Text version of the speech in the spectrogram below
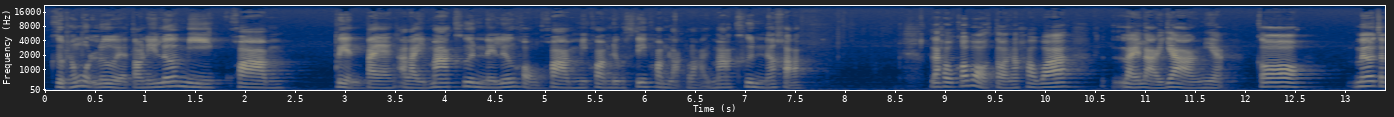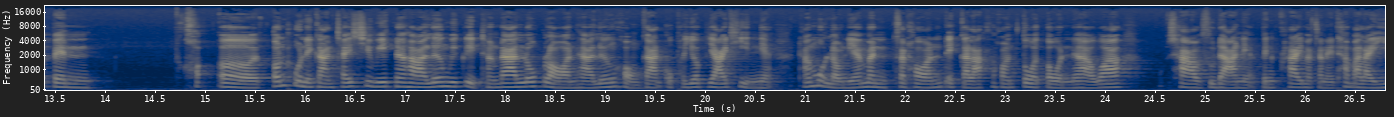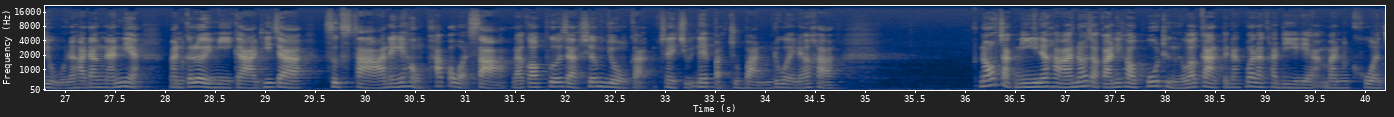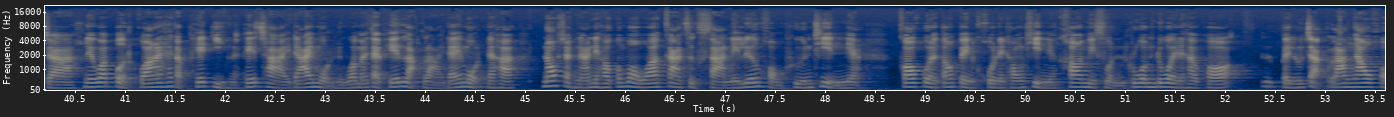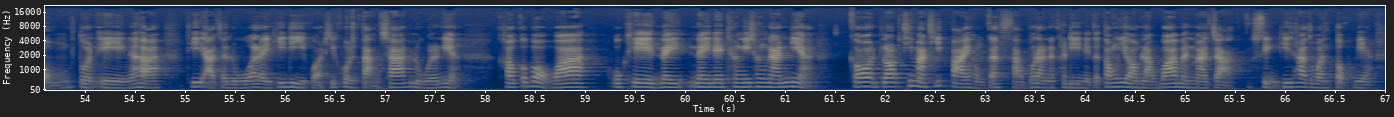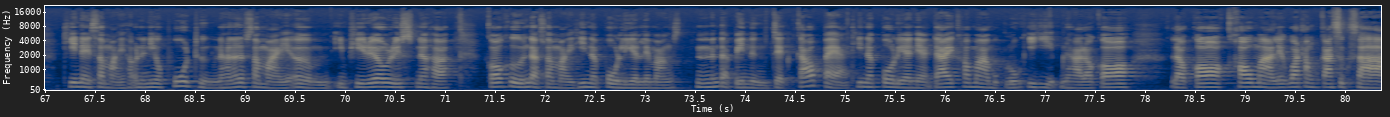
เกือบทั้งหมดเลย ตอนนี้เริ่มมีความเปลี่ยนแปลงอะไรมากขึ้นในเรื่องของความมีความ diversity ความหลากหลายมากขึ้นนะคะ แล้วเขาก็บอกต่อนะคะว่าหลาย ๆ อย่างเนี่ยก็ไม่ว่าจะเป็น ต้นทุนในการใช้ชีวิตนะคะ เรื่องวิกฤตทางด้านโลกร้อนนะคะเรื่องของการอพยพย้ายถิ่นเนี่ยทั้งหมดเหล่านี้มันสะท้อนเอกลักษณ์สะท้อนตัวตนนะคะว่าชาวสุดานเนี่ยเป็นใครมาจากไหนทำอะไรอยู่นะคะ ดังนั้นเนี่ยมันก็เลยมีการที่จะศึกษาในแง่ของภาพประวัติศาสตร์ แล้วก็เพื่อจะเชื่อมโยงกับในชีวิตในปัจจุบันด้วยนะคะ นอกจากนี้นะคะ นอกจากการที่เขาพูดถึงเลยว่าการเป็นนักวรรณคดีเนี่ยมันควรจะเรียกว่าเปิดกว้างให้กับเพศหญิงและเพศชายได้หมด หรือว่าแม้แต่เพศหลากหลายได้หมดนะคะ นอกจากนั้นเนี่ยเขาก็มองว่าการศึกษาในเรื่องของพื้นถิ่นเนี่ยก็ควรต้องเป็นคนในท้องถิ่นเนี่ยเข้ามามีส่วนร่วมด้วยนะคะ เพราะเป็นรู้จักร่างเงาของตนเองนะคะ ที่อาจจะรู้อะไรที่ดีกว่าที่คนต่างชาติรู้แล้วเนี่ยเขาก็บอกว่าโอเคในในในทั้งนี้ทั้งนั้นเนี่ย ก็รอดที่มาที่ไปของการศึกษาโบราณคดีเนี่ยก็ต้องยอมรับว่ามันมาจากสิ่งที่ชาวตะวันตกเนี่ยที่ในสมัยเขาในนี้เขาพูดถึงนะคะตั้งแต่สมัยเอ่อ imperialist นะคะก็คือตั้งแต่สมัยที่นโปเลียนเลยมั้งตั้งแต่ปี 1798 ที่นโปเลียนเนี่ยได้เข้ามาบุกรุกอียิปต์นะคะแล้วก็แล้วก็เข้ามาเรียกว่าทำการศึกษา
